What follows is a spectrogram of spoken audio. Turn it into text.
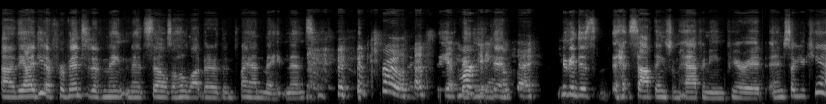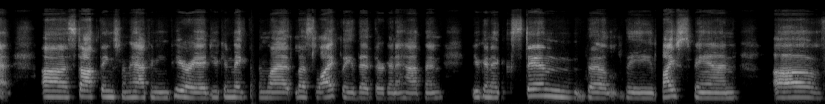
uh, the idea of preventative maintenance sells a whole lot better than planned maintenance. True, that's yeah, marketing. Can, okay, you can just stop things from happening. Period. And so you can't uh, stop things from happening. Period. You can make them less likely that they're going to happen. You can extend the the lifespan of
